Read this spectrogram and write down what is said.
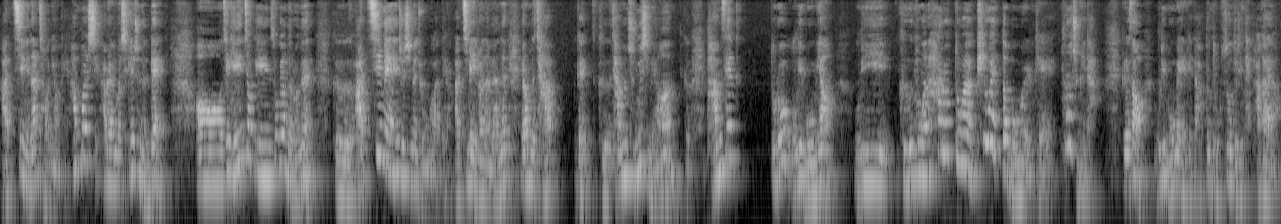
아침이나 저녁에 한 번씩 하루에 한 번씩 해주는데 어, 제 개인적인 소견으로는 그 아침에 해주시면 좋은 것 같아요. 아침에 일어나면은 여러분들 잠, 그, 그 잠을 주무시면 그 밤새도록 우리 몸이요, 우리 그동안 하루 동안 피로했던 몸을 이렇게 풀어줍니다. 그래서 우리 몸에 이렇게 나쁜 독소들이 다 나가요.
